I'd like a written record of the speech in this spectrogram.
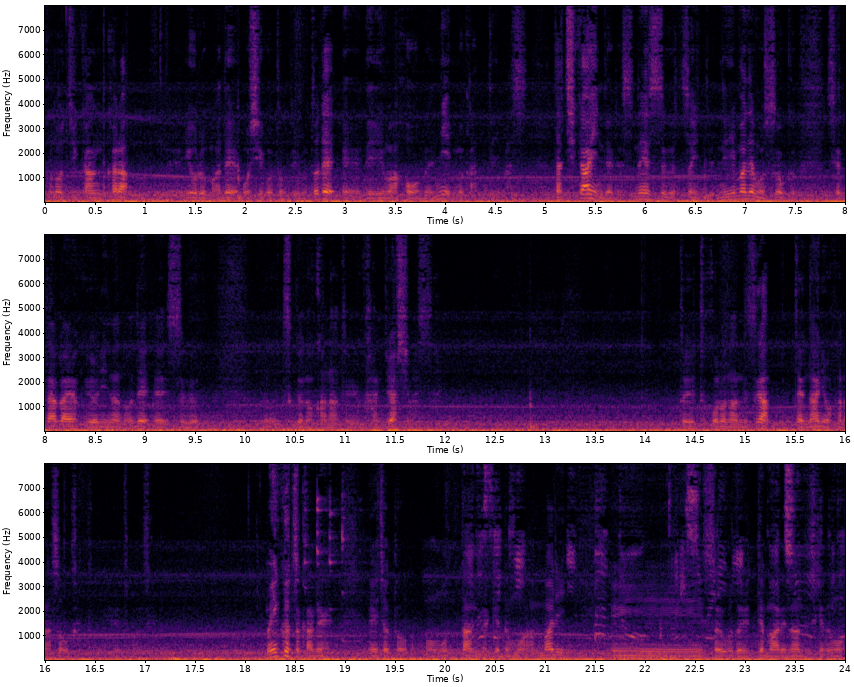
この時間から夜までお仕事ということで、え練馬方面に向かっています。だ近いんでですねすぐ着いて練馬でもすごく世田谷区寄りなので、えすぐ着くのかなという感じはします。というところなんですが一体何を話そうかというところですけど、まあ、いくつかね、えちょっと思ったんだけどもあんまり、えー、そういうことを言ってもあれなんですけども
